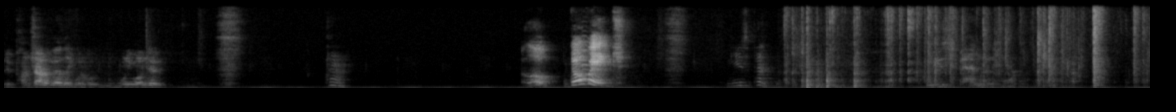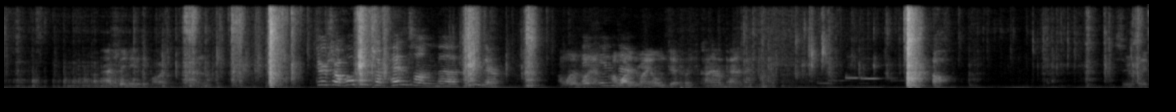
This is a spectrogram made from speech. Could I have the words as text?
Do we punch out of it? Like, what do, what do you want to do? Hmm. Hello? Don't rage. Use a pen. Who uses pens anymore? I actually need to buy a pen. There's a whole bunch of pens on the thing there. I wanted my, In I the- wanted my own different kind of Um, pen. okay. Seriously.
